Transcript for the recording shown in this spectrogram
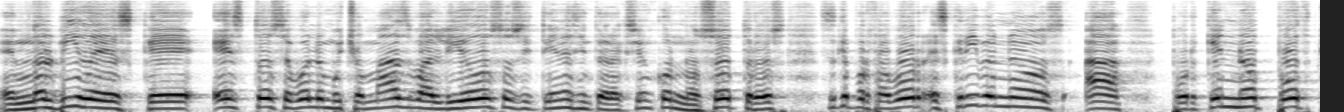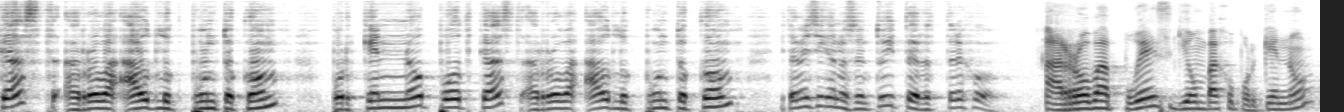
Eh, no olvides que esto se vuelve mucho más valioso si tienes interacción con nosotros. Así que por favor escríbenos a por qué no podcast outlook.com ¿por qué no podcast? arroba outlook.com y también síganos en Twitter, Trejo. Arroba pues, guion bajo, ¿por qué no?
